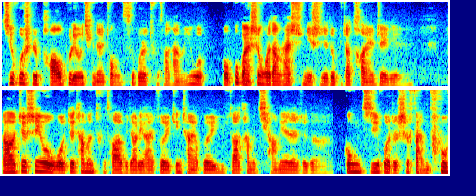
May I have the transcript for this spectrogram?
几乎是毫不留情的讽刺或者吐槽他们，因为我我不管生活当中还是虚拟世界都比较讨厌这一类人。然后就是因为我对他们吐槽比较厉害，所以经常也会遇到他们强烈的这个攻击或者是反扑。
